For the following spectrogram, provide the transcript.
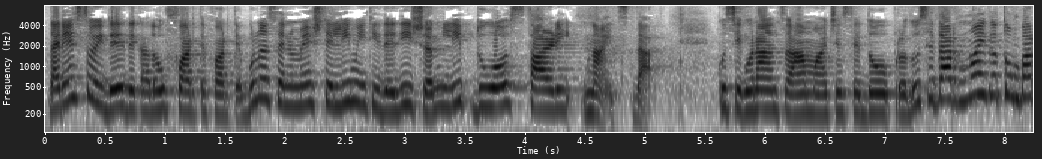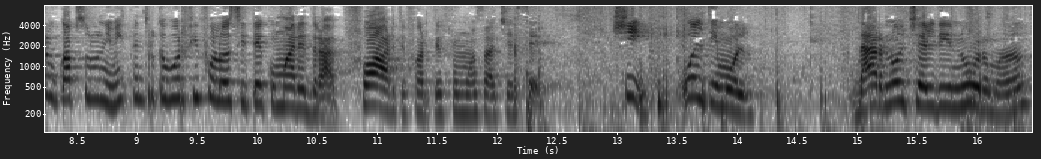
Dar este o idee de cadou foarte, foarte bună, se numește Limited Edition Lip Duo Starry Nights, da. Cu siguranță am aceste două produse, dar nu ai dat un bar cu absolut nimic pentru că vor fi folosite cu mare drag. Foarte, foarte frumos acest set. Și ultimul, dar nu cel din urmă,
